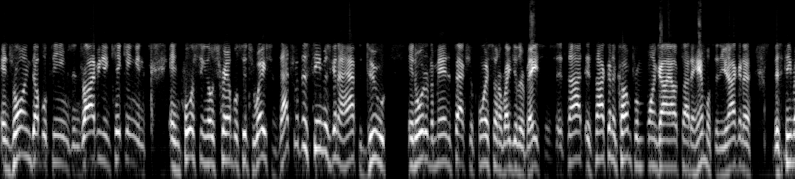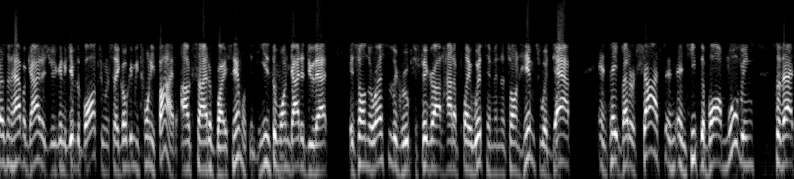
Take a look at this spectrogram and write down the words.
and drawing double teams and driving and kicking and, and forcing those scramble situations. That's what this team is going to have to do in order to manufacture points on a regular basis. It's not it's not going to come from one guy outside of Hamilton. You're not going to this team doesn't have a guy that you're going to give the ball to and say go give me 25 outside of Bryce Hamilton. He's the one guy to do that. It's on the rest of the group to figure out how to play with him and it's on him to adapt and take better shots and, and keep the ball moving so that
